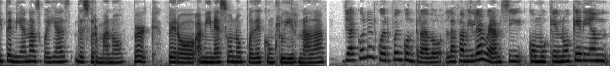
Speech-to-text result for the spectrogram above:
y tenían las huellas de su hermano Burke, pero a mí eso no puede concluir nada. Ya con el cuerpo encontrado, la familia Ramsey como que no querían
